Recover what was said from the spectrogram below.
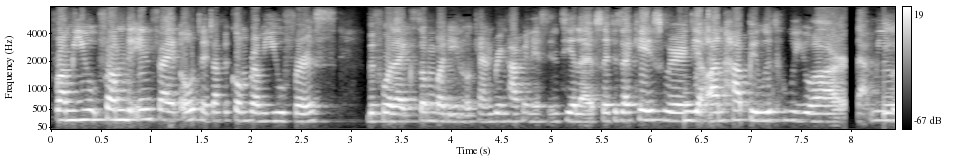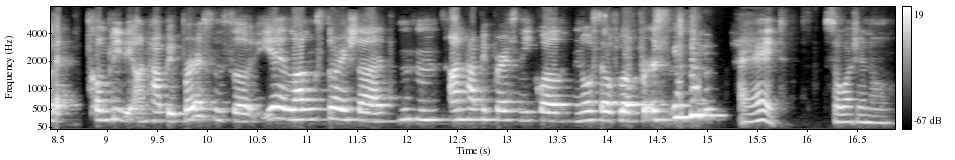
from you from the inside out. It have to come from you first before like somebody you know can bring happiness into your life. So if it's a case where you're unhappy with who you are that means you're a completely unhappy person. So yeah long story short mm-hmm, unhappy person equal no self-love person. All right. So what you know?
